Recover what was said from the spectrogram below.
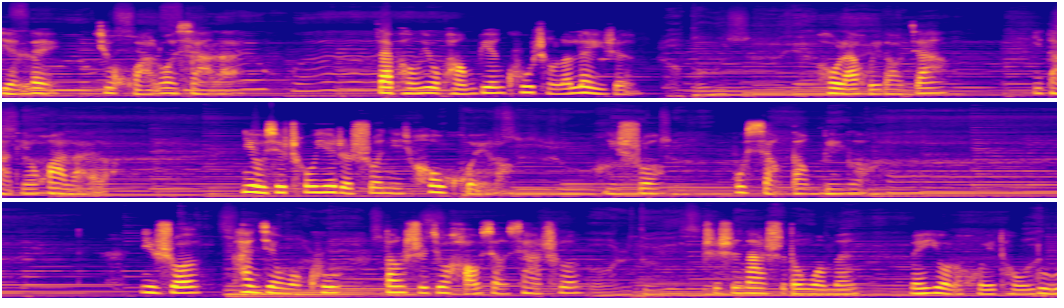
眼泪就滑落下来，在朋友旁边哭成了泪人。后来回到家，你打电话来了，你有些抽噎着说你后悔了，你说不想当兵了。你说看见我哭，当时就好想下车，只是那时的我们没有了回头路，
